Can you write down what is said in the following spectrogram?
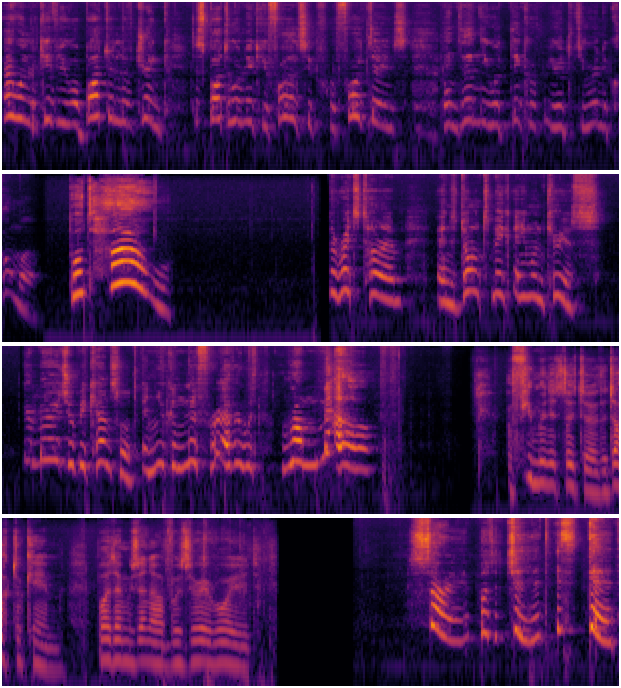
I will give you a bottle of drink. This bottle will make you fall asleep for four days, and then you will think of you that you're in a coma. But how? the right time and don't make anyone curious. Your marriage will be cancelled and you can live forever with Romeo. A few minutes later, the doctor came. Madame Xanov was very worried. Sorry, but Juliet is dead.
